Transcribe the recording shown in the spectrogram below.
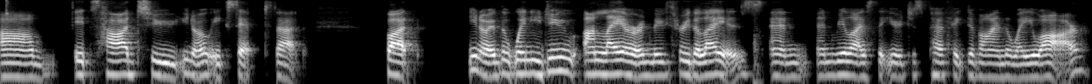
Um, it's hard to, you know, accept that but you know that when you do unlayer and move through the layers and and realize that you're just perfect divine the way you are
